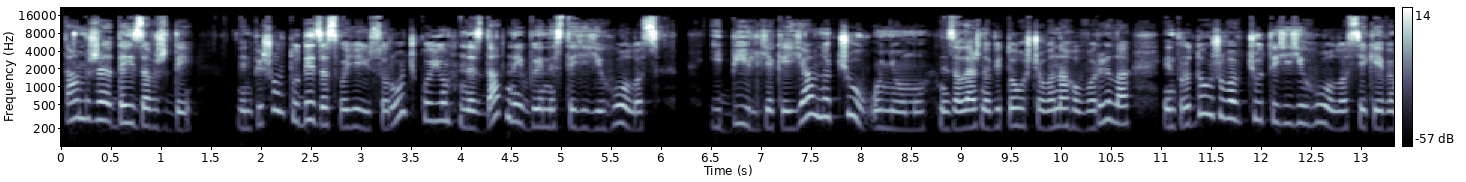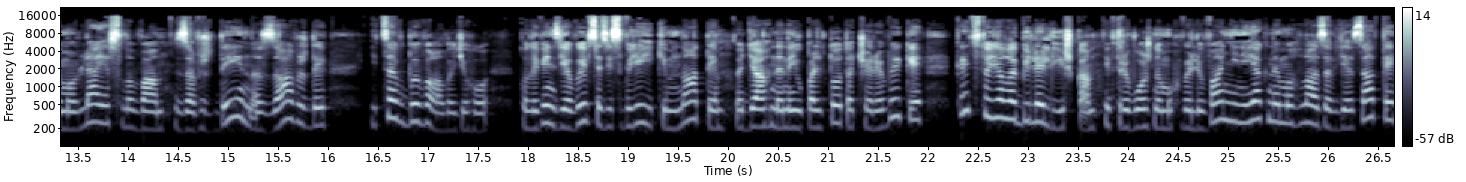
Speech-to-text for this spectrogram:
Там же, де й завжди. Він пішов туди за своєю сорочкою, нездатний винести її голос. І біль, який явно чув у ньому, незалежно від того, що вона говорила, він продовжував чути її голос, який вимовляє слова завжди, назавжди, і це вбивало його. Коли він з'явився зі своєї кімнати, одягнений у пальто та черевики, Кейт стояла біля ліжка і в тривожному хвилюванні ніяк не могла зав'язати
